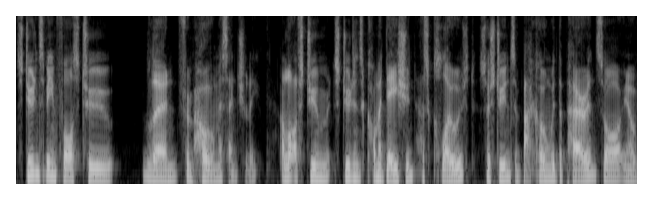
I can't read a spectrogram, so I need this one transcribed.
Students are being forced to learn from home essentially a lot of stu- students' accommodation has closed, so students are back home with the parents, or you know,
